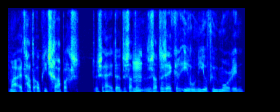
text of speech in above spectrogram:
maar het had ook iets grappigs. Dus hij, er, er zat een, er zat een zekere ironie of humor in.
